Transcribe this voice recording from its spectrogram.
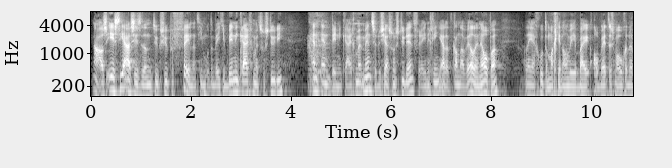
Nou, als eerstejaars is dan natuurlijk super vervelend. Je moet een beetje binding krijgen met zo'n studie. En, en binding krijgen met mensen. Dus ja, zo'n studentvereniging, ja, dat kan daar wel in helpen. Alleen ja, goed, dan mag je dan weer bij Albertus mogen er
